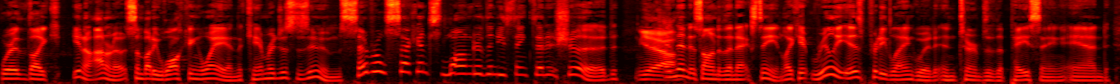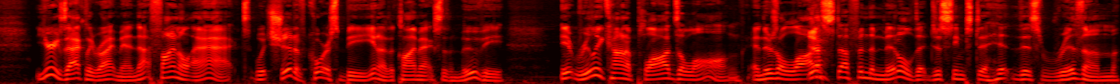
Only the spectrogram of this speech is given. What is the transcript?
where like, you know, I don't know, it's somebody walking away and the camera just zooms several seconds longer than you think that it should. Yeah. And then it's on to the next scene. Like it really is pretty languid in terms of the pacing and you're exactly right, man. That final act, which should of course be, you know, the climax of the movie, it really kind of plods along and there's a lot Yeah. of stuff in the middle that just seems to hit this rhythm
